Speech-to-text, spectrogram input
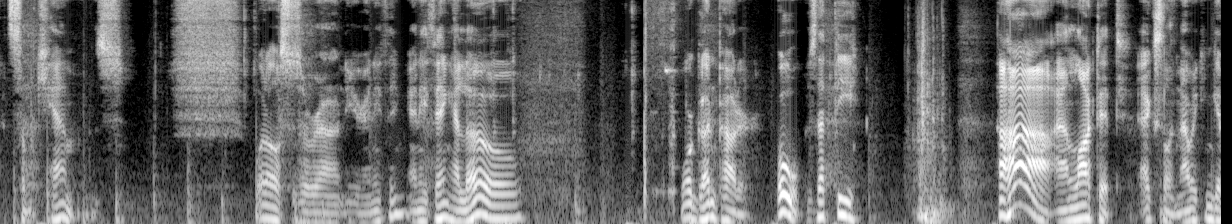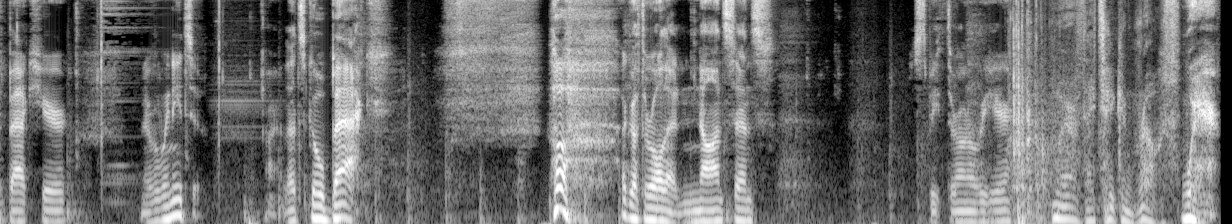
Got some chems. What else is around here? Anything? Anything? Hello? More gunpowder. Oh, is that the... Haha! I unlocked it. Excellent. Now we can get back here whenever we need to. Alright, let's go back. I go through all that nonsense. Just to be thrown over here. Where have they taken Rose? Where?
